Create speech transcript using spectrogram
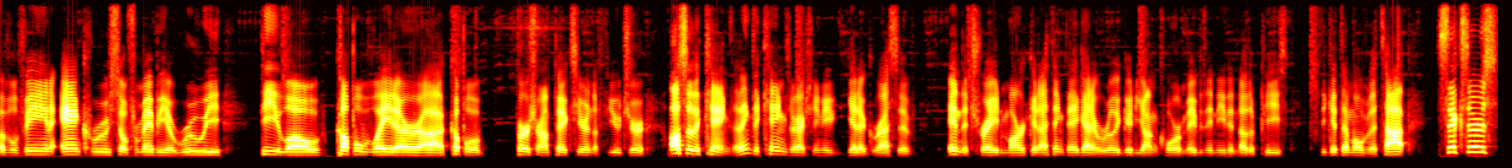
of LaVine and Caruso for maybe a Rui, D'Lo, couple later, a uh, couple first round picks here in the future. Also the Kings. I think the Kings are actually need to get aggressive in the trade market. I think they got a really good young core. Maybe they need another piece to get them over the top. Sixers,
